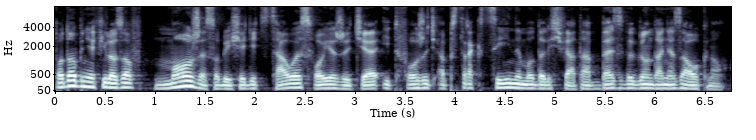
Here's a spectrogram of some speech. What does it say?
Podobnie filozof może sobie siedzieć całe swoje życie i tworzyć abstrakcyjny model świata bez wyglądania za okno.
